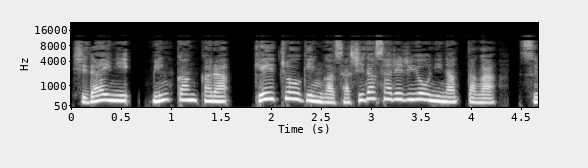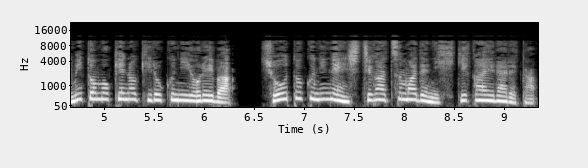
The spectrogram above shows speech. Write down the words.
次第に民間から慶長銀が差し出されるようになったが、住友家の記録によれば、聖徳2年7月までに引き換えられた。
